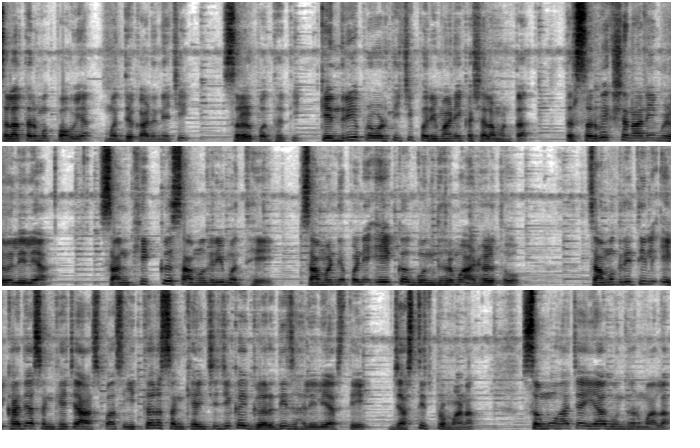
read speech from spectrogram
चला तर मग पाहूया मध्य काढण्याची सरळ पद्धती. केंद्रीय प्रवृत्तीची परिमाणे कशाला म्हणतात? तर सर्वेक्षणाने मिळवलेल्या सांख्यिक सामग्रीमध्ये सामान्यपणे एक गुणधर्म आढळतो. सामग्रीतील एखाद्या संख्येच्या आसपास इतर संख्यांची जी काही गर्दी झालेली असते जास्तीच प्रमाणात समूहाच्या या गुणधर्माला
